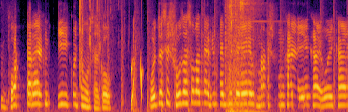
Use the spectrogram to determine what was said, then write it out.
ভট্টারা এখন কি করতে মন চায়, কও? সে সোজা চলা যায় রিভাইভ দিতে মাশরুম খায় এ খায়, ওই খায়।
